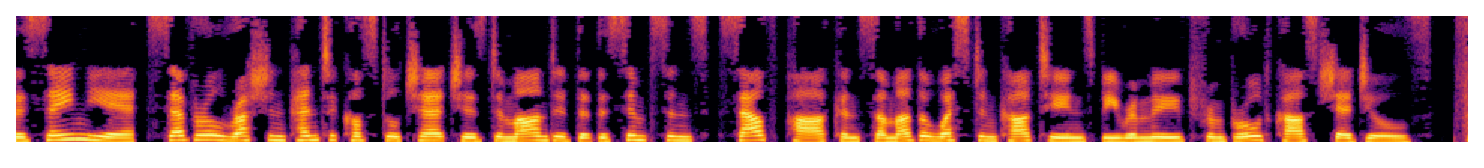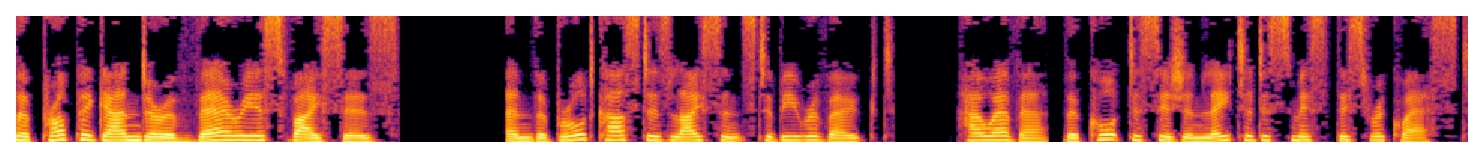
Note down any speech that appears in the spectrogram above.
The same year, several Russian Pentecostal churches demanded that The Simpsons, South Park and some other Western cartoons be removed from broadcast schedules, for propaganda of various vices, and the broadcaster's license to be revoked. However, the court decision later dismissed this request.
